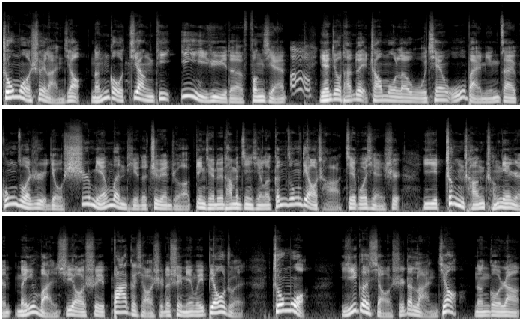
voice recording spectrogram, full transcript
周末睡懒觉能够降低抑郁的风险。研究团队招募了五千五百名在工作日有失眠问题的志愿者，并且对他们进行了跟踪调查。结果显示，以正常成年人每晚需要睡八个小时的睡眠为标准，周末一个小时的懒觉。能够让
